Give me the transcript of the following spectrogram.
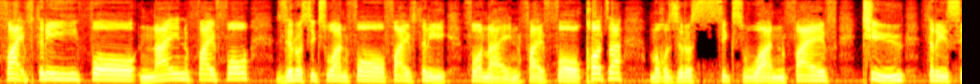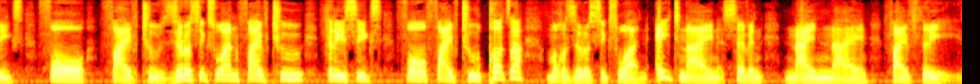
534954 0614534954 kgotsa mo go 0615236452 0615236452 kgotsa mo go 0618979953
